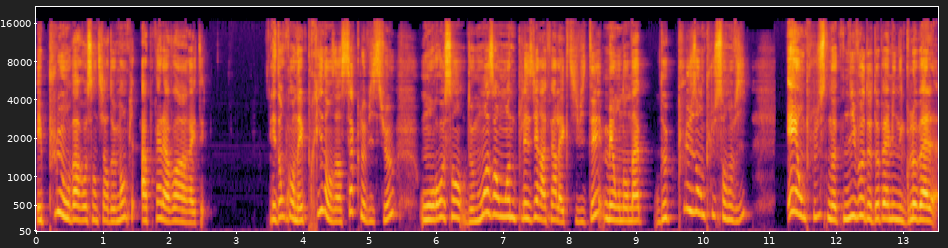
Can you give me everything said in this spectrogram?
et plus on va ressentir de manque après l'avoir arrêté. Et donc on est pris dans un cercle vicieux où on ressent de moins en moins de plaisir à faire l'activité, mais on en a de plus en plus envie. Et en plus, notre niveau de dopamine global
